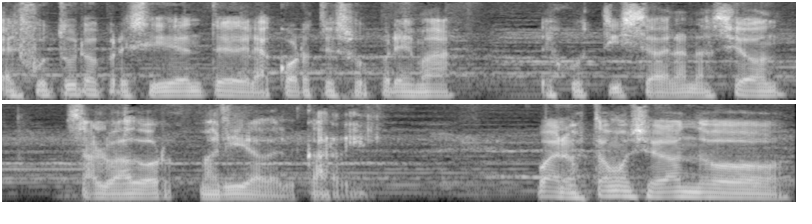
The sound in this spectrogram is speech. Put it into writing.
el futuro presidente de la Corte Suprema de Justicia de la Nación, Salvador María del Carril. Bueno, estamos llegando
